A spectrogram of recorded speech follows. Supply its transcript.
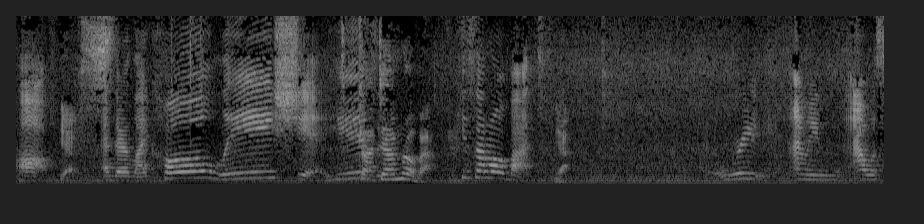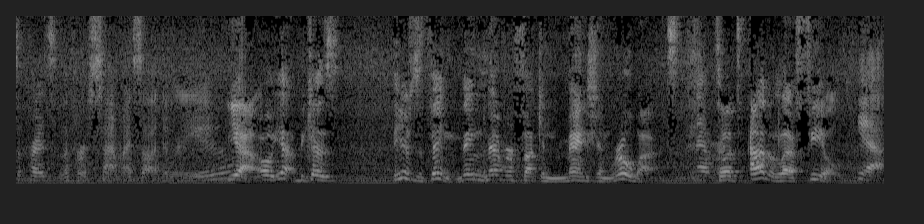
off. Yes. And they're like, "Holy shit! He's Goddamn robot. he's a robot." Yeah. were you, I mean, I was surprised the first time I saw it. Were you? Yeah, oh yeah, because here's the thing: they never fucking mention robots, Never. so it's out of left field. Yeah.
